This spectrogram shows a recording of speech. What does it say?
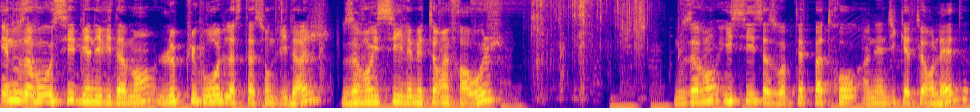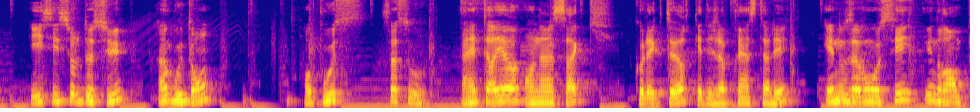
et nous avons aussi bien évidemment le plus gros de la station de vidage. Nous avons ici l'émetteur infrarouge, nous avons ici, ça se voit peut-être pas trop, un indicateur LED. Et ici sur le dessus, un bouton. On pousse, ça s'ouvre. À l'intérieur, on a un sac collecteur qui est déjà préinstallé. Et nous avons aussi une rampe.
